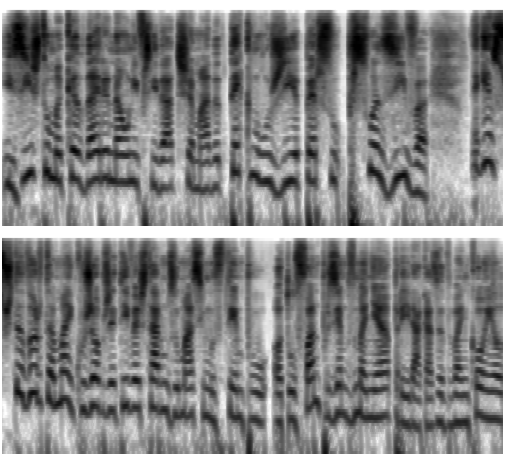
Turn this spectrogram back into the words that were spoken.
existe uma cadeira na universidade chamada Tecnologia Persu Persuasiva. É é assustador também, cujo objetivo é estarmos o máximo de tempo ao telefone, por exemplo, de manhã, para ir à casa de banho com ele.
